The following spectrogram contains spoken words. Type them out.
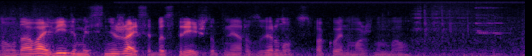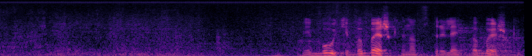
Ну, давай, видимость снижайся быстрее, чтобы мне развернуться спокойно можно было. И буки, ББшками надо стрелять, ББшками.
